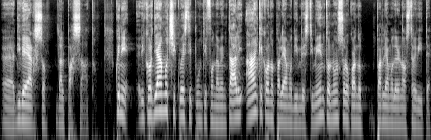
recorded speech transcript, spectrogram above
eh, diverso dal passato. Quindi ricordiamoci questi punti fondamentali anche quando parliamo di investimento, non solo quando parliamo delle nostre vite.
